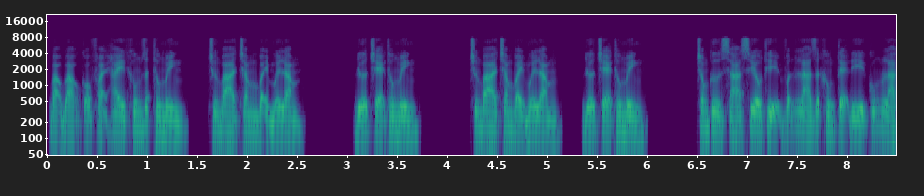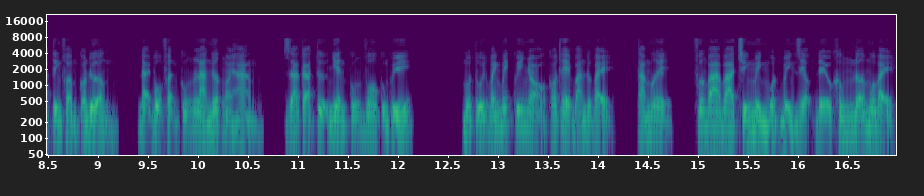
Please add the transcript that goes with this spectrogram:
Bảo bảo có phải hay không rất thông minh chương ba trăm bảy mươi lăm, đứa trẻ thông minh. Chương ba trăm bảy mươi lăm, đứa trẻ thông minh. Trong cư xá siêu thị vẫn là rất không tệ đi, cũng là tinh phẩm con đường, đại bộ phận cũng là nước ngoài hàng, giá cả tự nhiên cũng vô cùng quý. Một túi bánh bích quy nhỏ có thể bán được bảy, tám mươi, phương ba ba chính mình một bình rượu đều không nỡ mua bảy,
